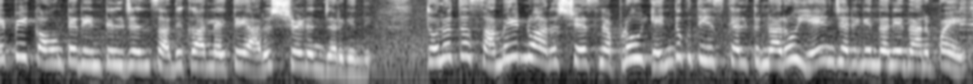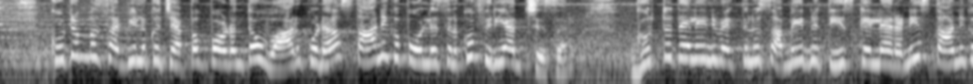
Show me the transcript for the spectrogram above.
ఏపీ కౌంటర్ ఇంటెలిజెన్స్ అధికారులు అయితే అరెస్ట్ చేయడం జరిగింది. తొలుత సమీర్ను అరెస్ట్ చేసినప్పుడు ఎందుకు తీసుకెళ్తున్నారు? ఏం జరిగిందనే దానిపై కుటుంబ సభ్యులకు చెప్పకపోవడంతో వారు కూడా స్థానిక పోలీసులకు ఫిర్యాదు చేశారు. గుర్తు తెలియని వ్యక్తులు సమీర్ను తీసుకెళ్ళారని స్థానిక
